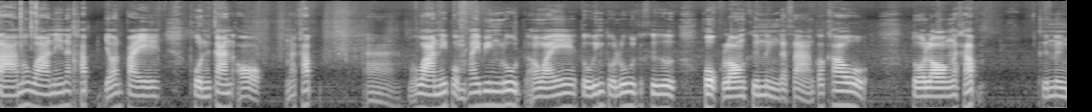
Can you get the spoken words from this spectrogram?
ตาร์เมื่อวานนี้นะครับ ย้อนไปผลการออกนะครับอ่าเมื่อวานนี้ผมให้วิ่งรูดเอาไว้ตัววิ่งตัวรูดก็คือหกรองคือหนึ่งกับสามก็เข้าตัวรองนะครับ คือหนึ่ง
